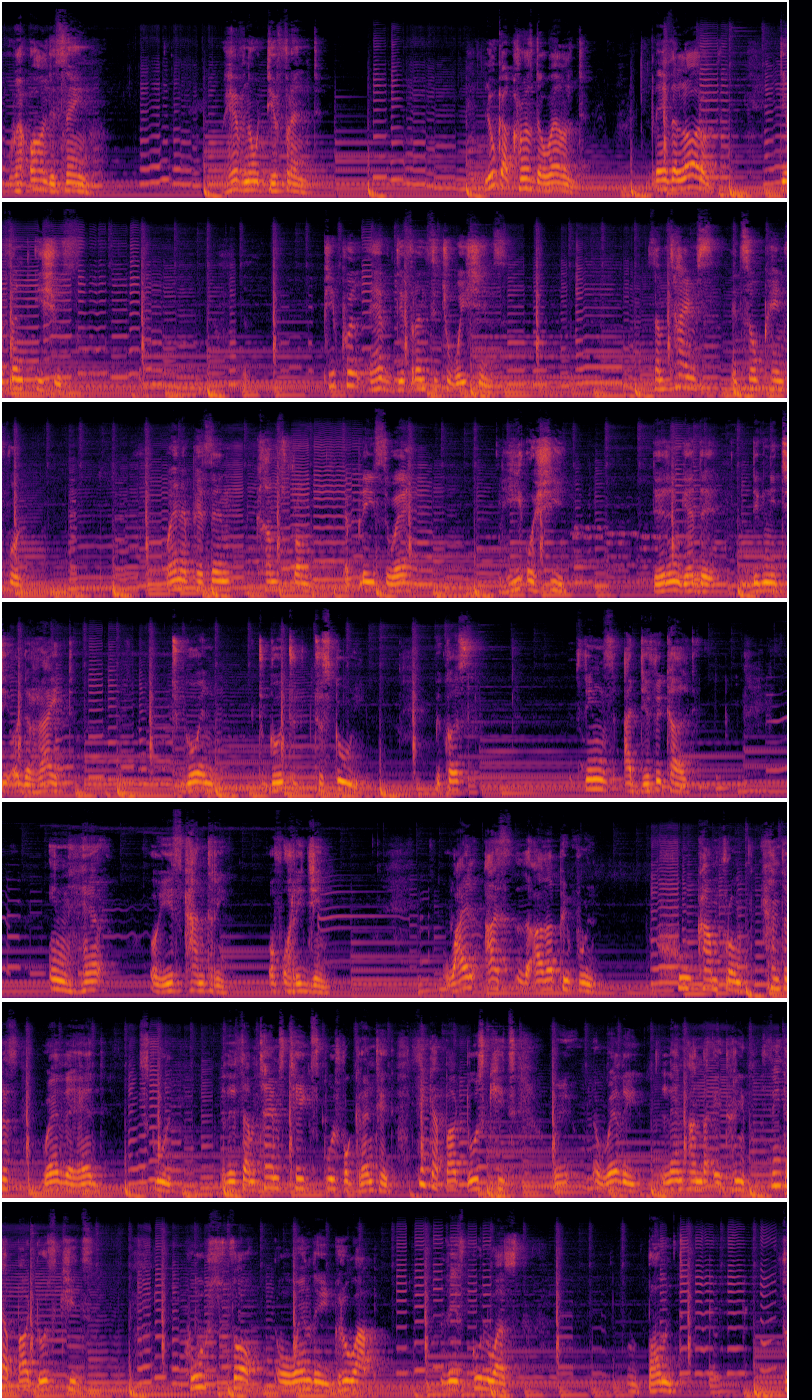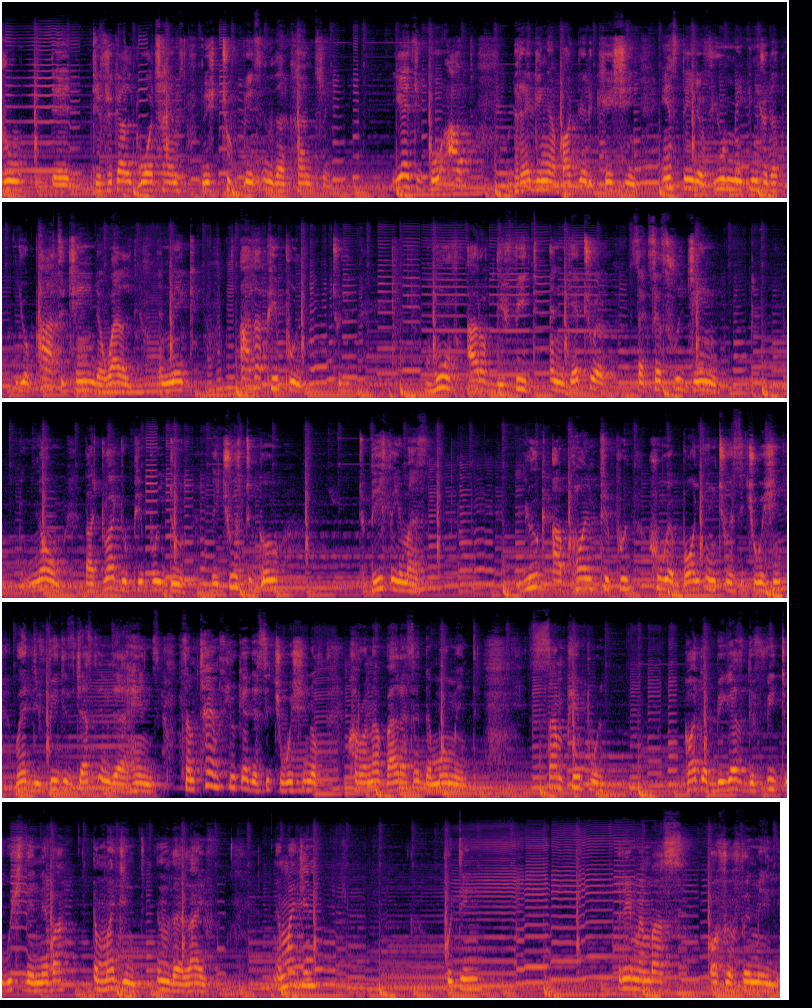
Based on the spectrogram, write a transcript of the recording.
we are all the same. We have no different. Look across the world. There's a lot of different issues. People have different situations. Sometimes it's so painful when a person comes from a place where he or she didn't get the dignity or the right to go and to go to, to school because things are difficult in her or his country of origin while us the other people who come from countries where they had school they sometimes take school for granted. Think about those kids where they learn under a tree. Think about those kids who saw or when they grew up, the school was bombed through the difficult war times which took place in the country. Yet you go out bragging about education instead of you making sure that you're part to change the world and make other people to move out of defeat and get to a successful journey. No, but what do people do? They choose to go to be famous. Look upon people who were born into a situation where defeat is just in their hands. Sometimes look at the situation of coronavirus at the moment. Some people got the biggest defeat which they never imagined in their life. Imagine putting three members of your family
